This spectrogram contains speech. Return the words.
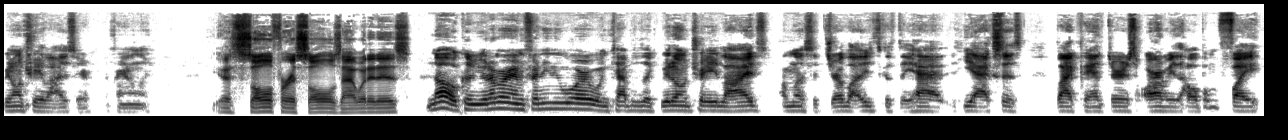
We don't trade lives here, apparently. A soul for a soul. Is that what it is? No, because you remember in Infinity War when Cap was like, "We don't trade lives unless it's your lives," because they had he accessed Black Panther's army to help him fight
